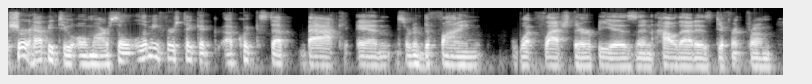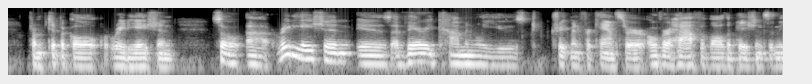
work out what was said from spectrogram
sure, happy to, Omar. So let me first take a, a quick step back and sort of define what flash therapy is and how that is different from from typical radiation. So, uh, radiation is a very commonly used treatment for cancer. Over half of all the patients in the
